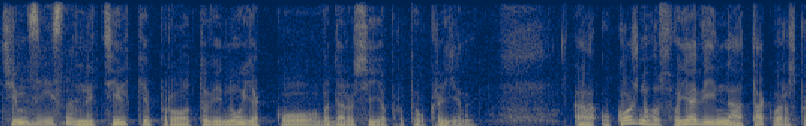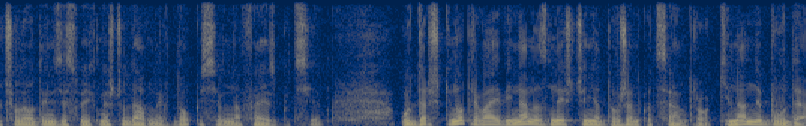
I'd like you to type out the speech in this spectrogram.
Втім, Звісно. не тільки про ту війну, яку веде Росія проти України. У кожного своя війна. Так ви розпочали один зі своїх нещодавних дописів на Фейсбуці. У Держкіно триває війна на знищення Довженко-центру. Кіна не буде.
